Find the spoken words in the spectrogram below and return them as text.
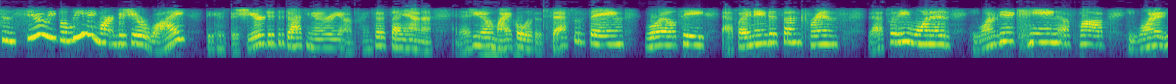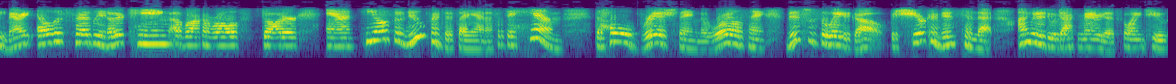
sincerely believing Martin Bashir. Why? Because Bashir did the documentary on Princess Diana, and as you know, Michael was obsessed with fame, royalty. That's why he named his son Prince. That's what he wanted. He wanted to be a king of pop. He wanted. He married Elvis Presley, another king of rock and roll daughter, and he also knew Princess Diana. So to him, the whole British thing, the royal thing, this was the way to go. Bashir convinced him that I'm going to do a documentary that's going to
